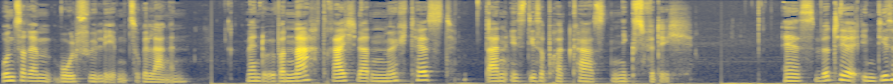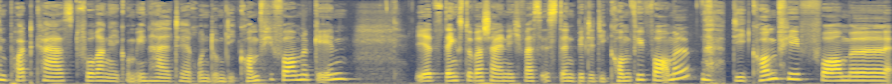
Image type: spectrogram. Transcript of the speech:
unserem Wohlfühlleben zu gelangen. Wenn du über Nacht reich werden möchtest, dann ist dieser Podcast nichts für dich. Es wird hier in diesem Podcast vorrangig um Inhalte rund um die Comfy-Formel gehen. Jetzt denkst du wahrscheinlich, was ist denn bitte die Comfy-Formel? Die Comfy-Formel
